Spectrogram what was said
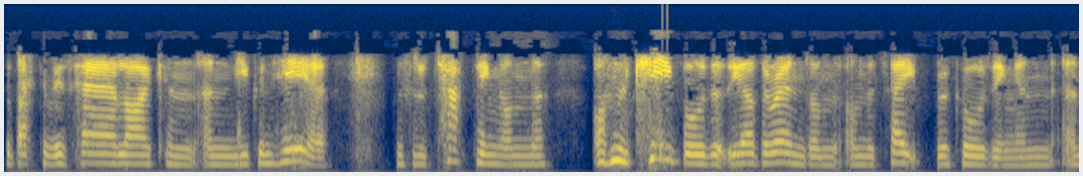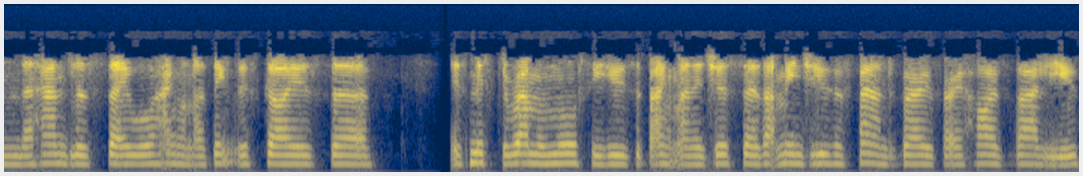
the back of his hair like, and, and you can hear the sort of tapping on the on the keyboard at the other end on on the tape recording, and and the handlers say, well, hang on, I think this guy is uh, is Mr. Ramamurthy, who's the bank manager, so that means you have found a very very high value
